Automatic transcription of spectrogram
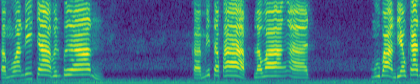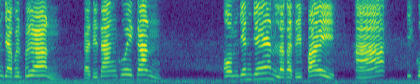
กับมวนที่จ้าเพื่อนๆกับมิตรภาพระว่างอ่าหมู่บ้านเดียวกันจ้าเพื่อนๆกับที่นั่งคุยกันหอมเย็นๆแล้วก็ที่ไปหาอีโก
